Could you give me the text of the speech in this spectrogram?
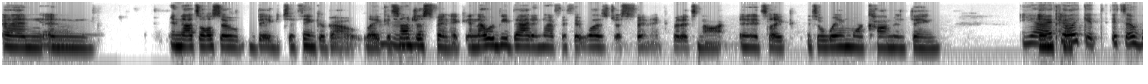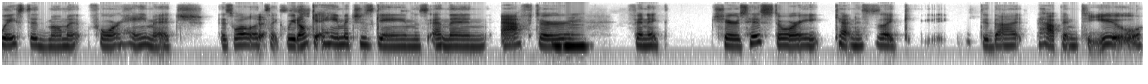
And Yeah. and and that's also big to think about like it's Mhm. not just finnick and that would be bad enough if it was just finnick but it's not and it's like it's a way more common thing Yeah, I feel impact- like it, it's a wasted moment for Haymitch as well. It's like we don't get Haymitch's games, and then after Mhm. Finnick shares his story, Katniss is like, "Did that happen to you?"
